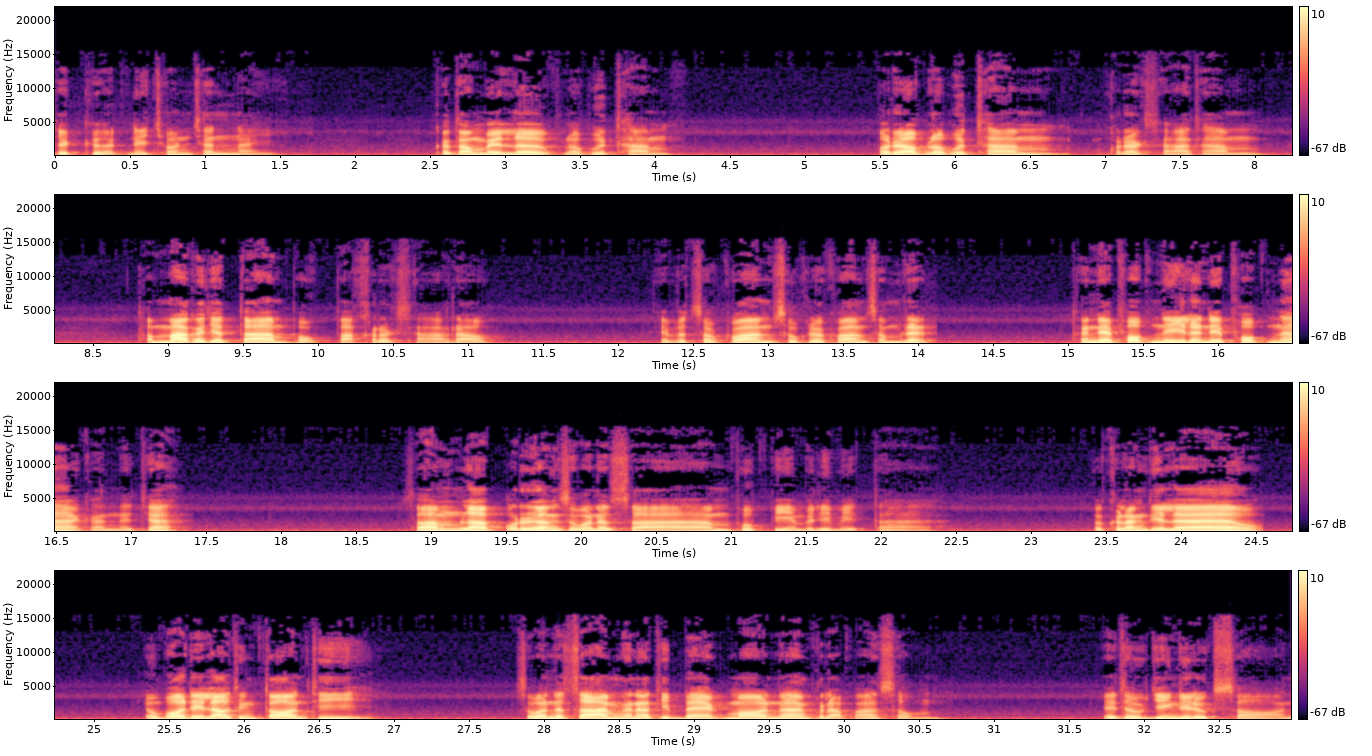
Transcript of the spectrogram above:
จะเกิดในชนชั้นไหน ก็ต้องไม่เลิกประพฤติธรรมเราประพฤติธรรม รักษาธรรม ธรรมะก็จะตามปกปักรักษาเรา ให้ประสบความสุขและความสำเร็จ ทั้งในภพนี้และในภพหน้ากันนะจ๊ะ สำหรับเรื่องสวรรณสามผู้เปลี่ยนไปด้วยเมตตาเมื่อครั้งที่แล้วหลวงพ่อได้เล่าถึงตอนที่ สวรรณสามขณะที่แบกหม้อน้ำกลับอาสม ได้ถูกยิงด้วยลูกศร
